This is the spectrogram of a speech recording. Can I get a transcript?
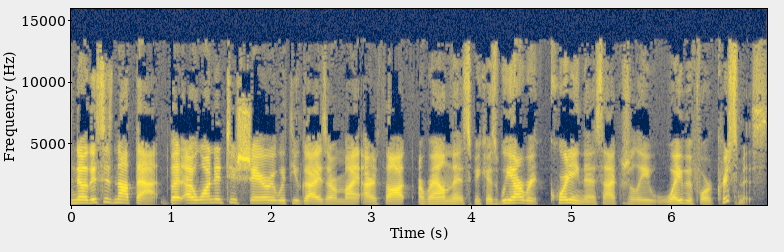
No, this is not that. But I wanted to share with you guys our my our thought around this because we are recording this actually way before Christmas.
